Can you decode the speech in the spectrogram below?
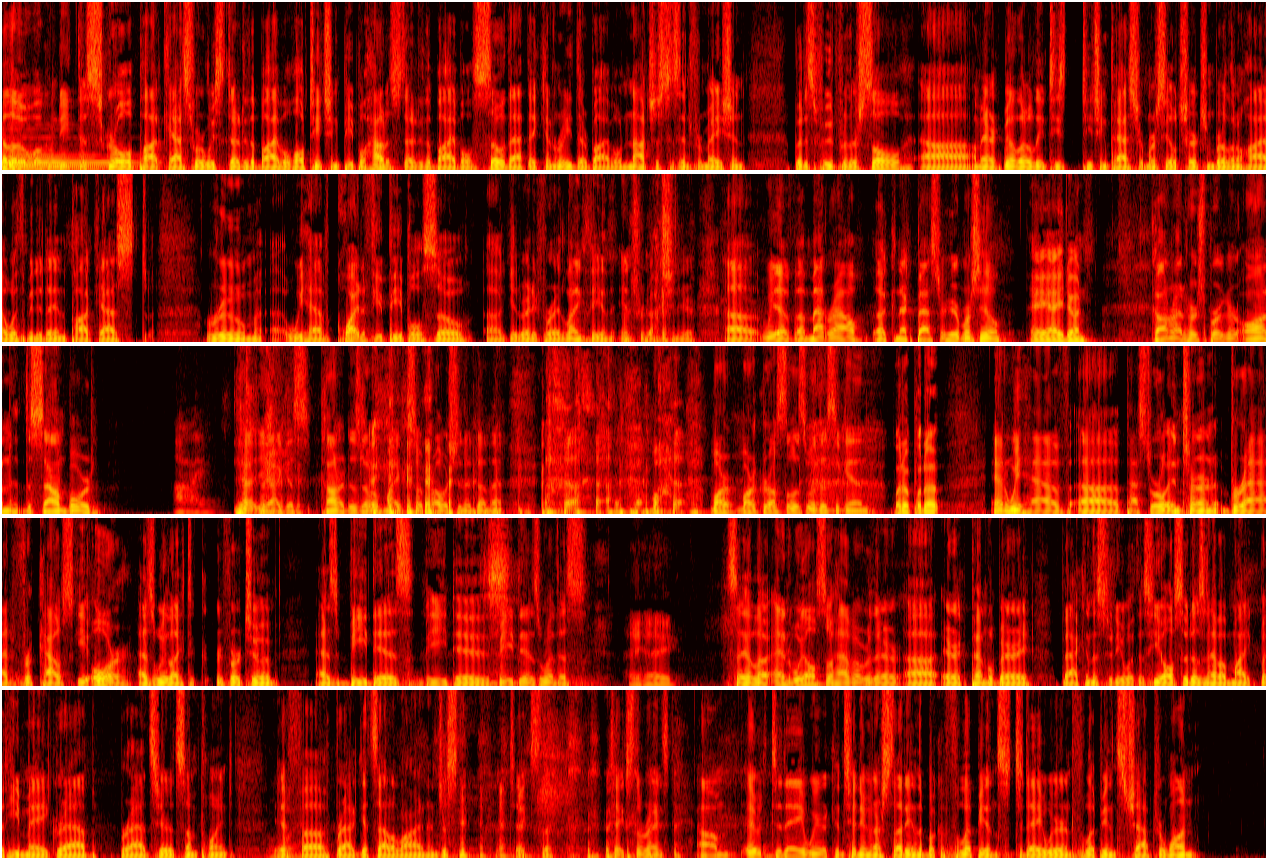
Hello, welcome to Eat This Scroll, a podcast where we study the Bible while teaching people how to study the Bible so that they can read their Bible, not just as information, but as food for their soul. Uh, I'm Eric Miller, lead te- teaching pastor at Mercy Hill Church in Berlin, Ohio. With me today in the podcast room, uh, we have quite a few people, so uh, get ready for a lengthy in- introduction here. Uh, we have uh, Matt Rao, uh, Connect Pastor here at Mercy Hill, Hey, how you doing? Conrad Hirschberger on the soundboard. Hi. Yeah, yeah. I guess Conrad doesn't have a mic, so probably shouldn't have done that. Mark, Mark Russell is with us again, What up? What up? and we have uh, pastoral intern Brad Furkowski, or as we like to refer to him as B Diz. B Diz. B Diz with us. Hey, hey. Say hello, and we also have over there uh, Eric Pendlebury back in the studio with us. He also doesn't have a mic, but he may grab Brad's here at some point if uh, Brad gets out of line and just takes the takes the reins. Um, it- today we are continuing our study in the book of Philippians. Today we're in Philippians chapter one,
